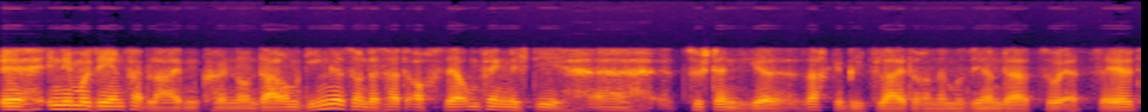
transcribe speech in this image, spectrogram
in den Museen verbleiben können. Und darum ging es, und das hat auch sehr umfänglich die äh, zuständige Sachgebietsleiterin der Museen dazu erzählt.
